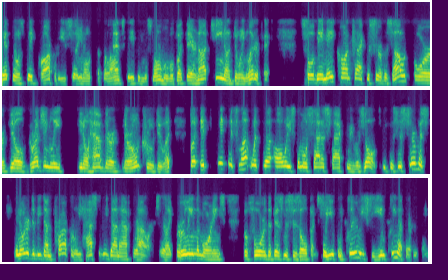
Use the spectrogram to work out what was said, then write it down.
get those big properties, so, you know, the landscaping, the snow removal, but they're not keen on doing litter pick. So they may contract the service out, or they'll grudgingly, you know, have their their own crew do it. But it it, it's not with the, always the most satisfactory result because this service, in order to be done properly, has to be done after hours or like early in the mornings before the business is open. So you can clearly see and clean up everything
